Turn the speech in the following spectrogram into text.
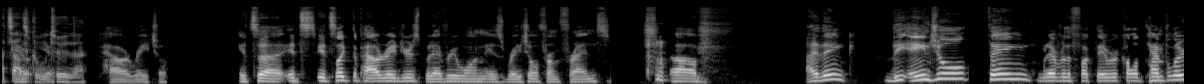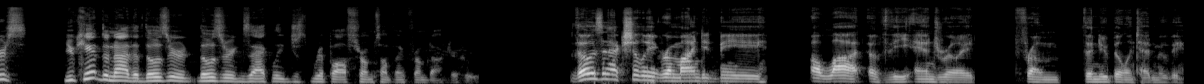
That sounds Power- cool yeah. too, though. Power Rachel. It's uh it's it's like the Power Rangers, but everyone is Rachel from Friends. um I think the angel thing, whatever the fuck they were called, Templars, you can't deny that those are those are exactly just rip-offs from something from Doctor Who. Those actually reminded me a lot of the android from the new Bill and Ted movie.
